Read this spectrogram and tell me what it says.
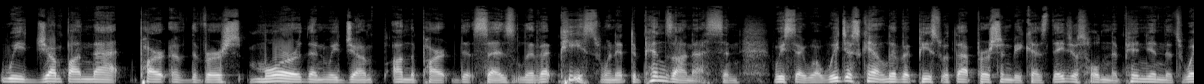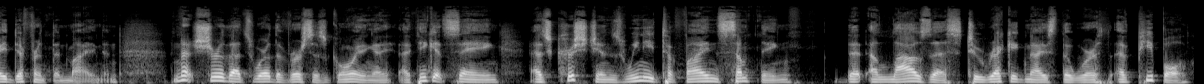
we jump on that part of the verse more than we jump on the part that says live at peace when it depends on us. And we say, well, we just can't live at peace with that person because they just hold an opinion that's way different than mine. And I'm not sure that's where the verse is going. I, I think it's saying, as Christians, we need to find something that allows us to recognize the worth of people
